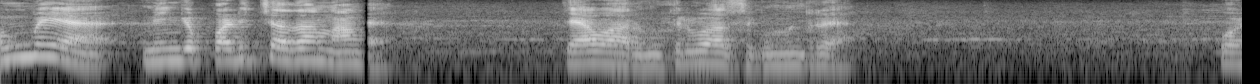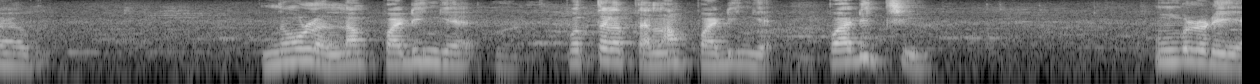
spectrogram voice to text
உண்மையை நீங்கள் படித்தாதான் நான் தேவாரம் திருவாசகம்ன்ற நூலெல்லாம் படிங்க புத்தகத்தெல்லாம் படிங்க. படித்து உங்களுடைய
